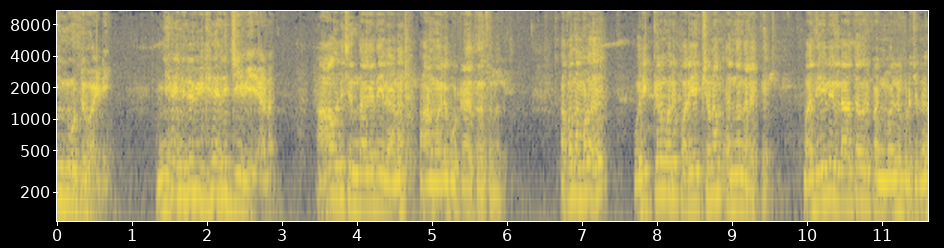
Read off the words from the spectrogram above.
ഇങ്ങോട്ട് വഴി ഞാനൊരു വികാര ജീവിയാണ്. ആ ഒരു ചിന്താഗതിയിലാണ് ആൺമോയിൽ കൂട്ടിനകത്ത് നിൽക്കുന്നത് അപ്പം നമ്മൾ ഒരിക്കലും ഒരു പരീക്ഷണം എന്ന നിലയ്ക്ക് മതിയിലില്ലാത്ത ഒരു പെൺമോലിനെ പിടിച്ചിട്ട്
